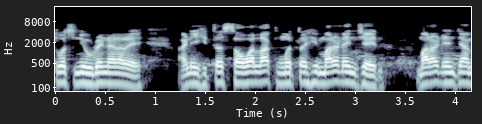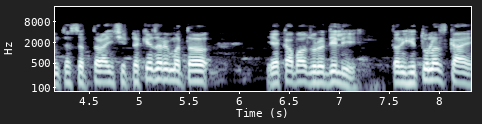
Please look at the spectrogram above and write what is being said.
तोच निवडून येणार आहे. आणि इथं सव्वा लाख मतं ही मराठ्यांची आहेत. मराठ्यांची आमच्या सत्तर ऐंशी टक्के जरी मतं एका बाजूला दिली तर इथूनच काय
